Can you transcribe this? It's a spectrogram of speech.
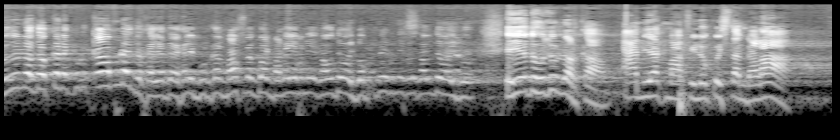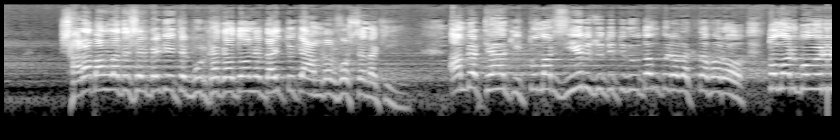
হুজুররা দোকানে কোনো কাম নাই দেখা যায় খালি বুর্খার মাফ একবার বানাই বানিয়ে গাও দেওয়া গাও দেওয়া এই তো হুজুররার কাম। আমি এক মাহফিলও কইতাম বেড়া সারা বাংলাদেশের বেরিয়েছে বুর্খা দেওয়ানোর দায়িত্ব কি আমরার ফরছে নাকি? আমরা ঠেহা কি? তোমার জিয়ের যদি তুমি উদম করে রাখতে পারো, তোমার বউয়ের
